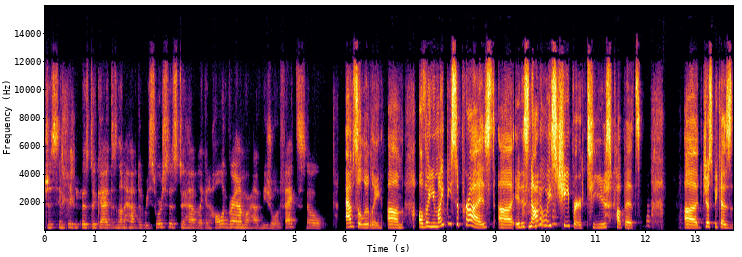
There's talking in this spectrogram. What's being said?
Just simply because the guy does not have the resources to have like a hologram or have visual effects. So Absolutely. Um, although you might be surprised, uh, it is not always cheaper to use puppets uh, just because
